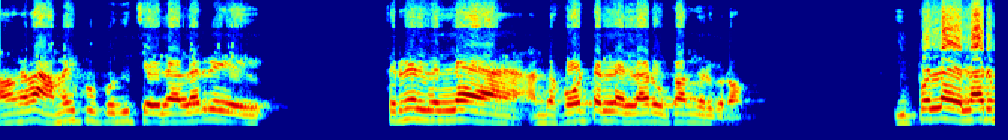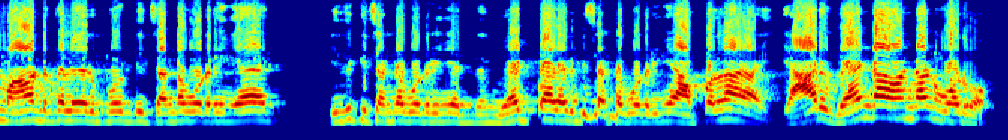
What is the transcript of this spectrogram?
அவங்க தான் அமைப்பு பொதுச் செயலாளர். திருநெல்வேலியில் அந்த ஹோட்டல்ல எல்லாரும் உட்கார்ந்துருக்குறோம். இப்பெல்லாம் எல்லாரும் மாவட்ட தலைவர் போட்டு சண்டை போடுறீங்க இதுக்கு சண்டை போடுறீங்க வேட்பாளருக்கு சண்டை போடுறீங்க அப்பெல்லாம் யாரும் வேண்டாம் வேண்டாம்னு ஓடுவோம்.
